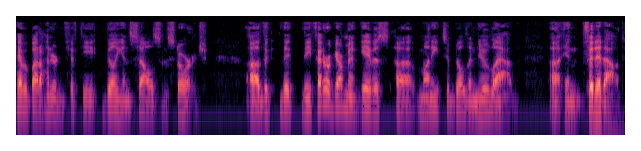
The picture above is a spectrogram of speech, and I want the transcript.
have about 150 billion cells in storage. Uh, the, the the federal government gave us uh, money to build a new lab uh, and fit it out,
